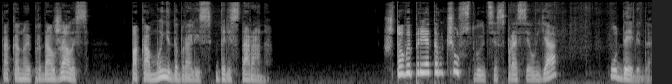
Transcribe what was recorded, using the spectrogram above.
Так оно и продолжалось, пока мы не добрались до ресторана. «Что вы при этом чувствуете?» — спросил я у Дэвида.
